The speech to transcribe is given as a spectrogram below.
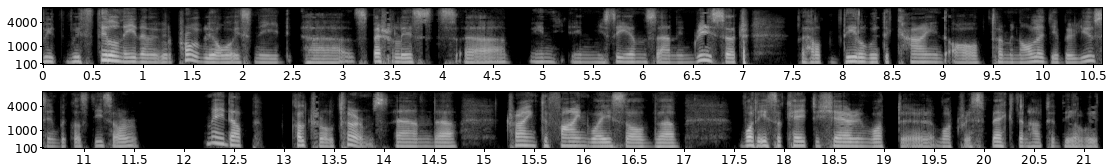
we we still need and we will probably always need uh, specialists uh, in in museums and in research to help deal with the kind of terminology we're using because these are made up cultural terms and uh, trying to find ways of uh, what is okay to share in what what respect and how to deal with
